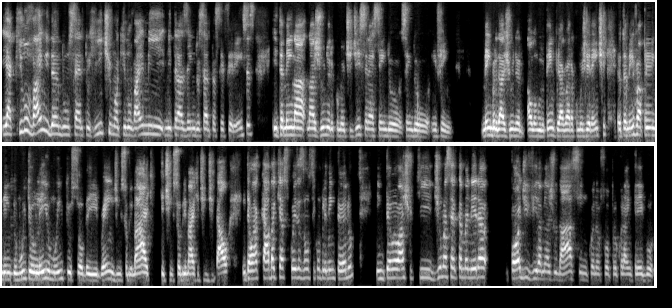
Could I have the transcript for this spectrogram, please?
E aquilo vai me dando um certo ritmo, aquilo vai me, me trazendo certas referências. E também na, na Júnior, como eu te disse, né, sendo, sendo enfim, membro da Júnior ao longo do tempo e agora como gerente, eu também vou aprendendo muito, eu leio muito sobre branding, sobre marketing, sobre marketing digital. Então acaba que as coisas vão se complementando. Então eu acho que de uma certa maneira pode vir a me ajudar assim quando eu for procurar emprego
